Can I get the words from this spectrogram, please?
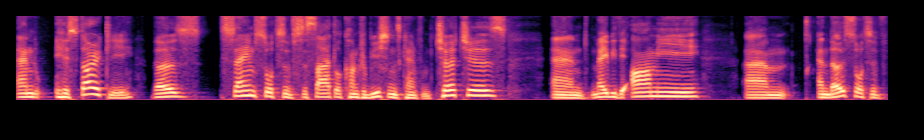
And historically, those same sorts of societal contributions came from churches and maybe the army um, and those sorts of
